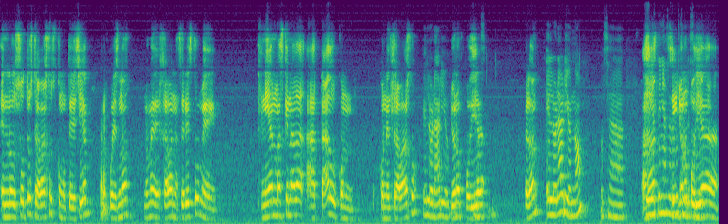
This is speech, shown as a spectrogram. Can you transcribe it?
en los otros trabajos, como te decía, pues no, no me dejaban hacer esto, me tenían más que nada atado con, con el trabajo. El horario. Yo no podía, ¿perdón? El horario, ¿no? O sea, sí, yo no podía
